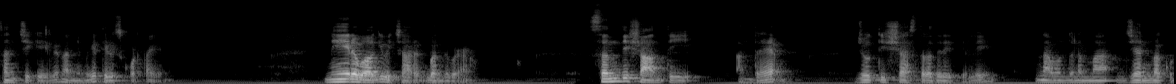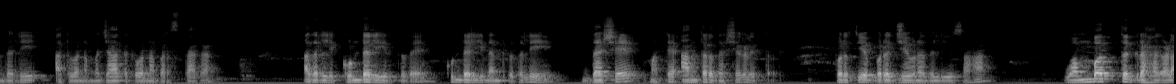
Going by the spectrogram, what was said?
ಸಂಚಿಕೆಯಲ್ಲಿ ನಾನು ನಿಮಗೆ ತಿಳಿಸ್ಕೊಡ್ತಾ ಇದ್ದೀನಿ. ನೇರವಾಗಿ ವಿಚಾರಕ್ಕೆ ಬಂದುಬಿಡೋಣ. ಸಂಧಿ ಶಾಂತಿ ಅಂದರೆ ಜ್ಯೋತಿಷ್ಶಾಸ್ತ್ರದ ರೀತಿಯಲ್ಲಿ ನಾವೊಂದು ನಮ್ಮ ಜನ್ಮ ಕುಂಡಲಿ ಅಥವಾ ನಮ್ಮ ಜಾತಕವನ್ನು ಬರೆಸಿದಾಗ ಅದರಲ್ಲಿ ಕುಂಡಲಿ ಇರ್ತದೆ. ಕುಂಡಲಿ ನಂತರದಲ್ಲಿ ದಶೆ ಮತ್ತು ಅಂತರದಶೆಗಳಿರ್ತವೆ. ಪ್ರತಿಯೊಬ್ಬರ ಜೀವನದಲ್ಲಿಯೂ ಸಹ ಒಂಬತ್ತು ಗ್ರಹಗಳ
